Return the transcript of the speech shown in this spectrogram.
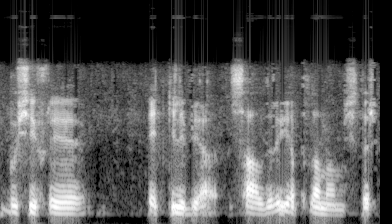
bu şifreye etkili bir saldırı yapılamamıştır.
